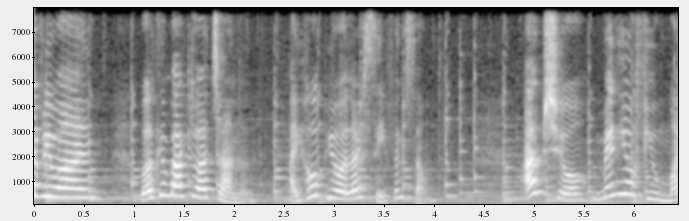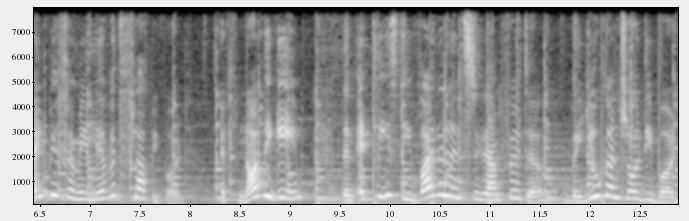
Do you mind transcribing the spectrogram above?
everyone! Welcome back to our channel. I hope you all are safe and sound. I'm sure many of you might be familiar with Flappy Bird. If not the game, then at least the viral Instagram filter where you control the bird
